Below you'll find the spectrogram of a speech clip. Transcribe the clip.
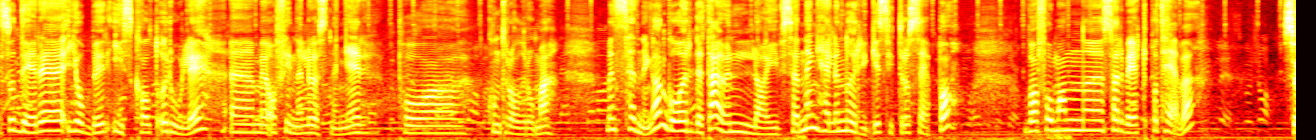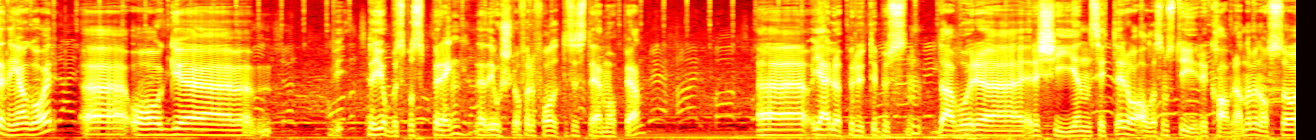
så dere jobber iskaldt og rolig eh, med å finne løsninger på kontrollrommet. Men sendinga går, dette er jo en livesending hele Norge sitter og ser på. Hva får man eh, servert på TV? Sendinga går, eh, og det jobbes på spreng nede i Oslo for å få dette systemet opp igjen. Jeg løper ut i bussen, der hvor regien sitter, og alle som styrer kameraene, men også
